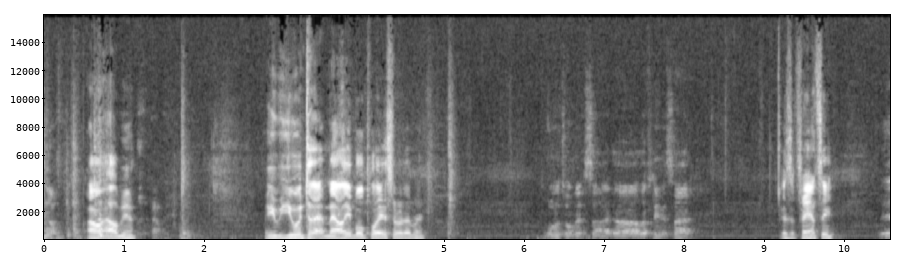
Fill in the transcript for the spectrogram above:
No. Oh, Albion? Probably. You, you went to that malleable place or whatever? One that's on that side, uh, left-handed side. Is it fancy? Yeah,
